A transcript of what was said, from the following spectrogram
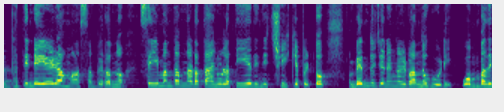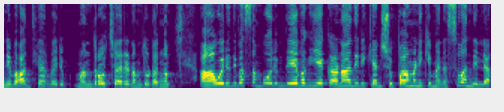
ഗർഭത്തിന്റെ ഏഴാം മാസം പിറന്നു. സീമന്തം നടത്താനുള്ള തീയതി നിശ്ചയിക്കപ്പെട്ടു. ബന്ധുജനങ്ങൾ വന്നുകൂടി. ഒമ്പതിന് വാദ്യാർ വരും. മന്ത്രോച്ചാരണം തുടങ്ങും. ആ ഒരു ദിവസം പോലും ദേവകിയെ കാണാതിരിക്കാൻ ശുപ്പാമണിക്ക് മനസ്സ് വന്നില്ല.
